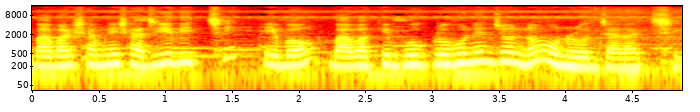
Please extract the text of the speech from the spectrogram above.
বাবার সামনে সাজিয়ে দিচ্ছি এবং বাবাকে ভোগ গ্রহণের জন্য অনুরোধ জানাচ্ছি।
